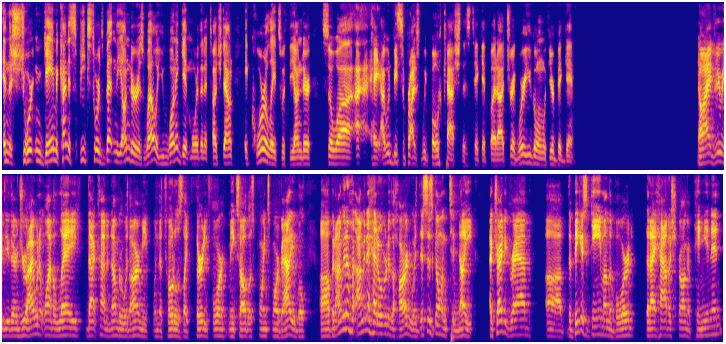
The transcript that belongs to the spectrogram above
And the shortened game, it kind of speaks towards betting the under as well. You want to get more than a touchdown. It correlates with the under. So, uh, I, hey, I would be surprised if we both cash this ticket. But, uh, Trig, where are you going with your big game? No, I agree with you there, Drew. I wouldn't want to lay that kind of number with Army when the total is like 34, makes all those points more valuable. Uh, but I'm gonna I'm gonna head over to the hardwood. This is going tonight. I tried to grab uh, the biggest game on the board that I have a strong opinion in.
